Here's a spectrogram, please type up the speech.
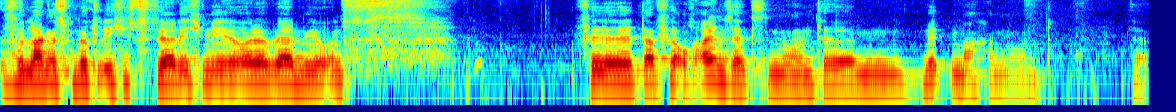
solange es möglich ist, werde ich mir oder werden wir uns für, dafür auch einsetzen und ähm, mitmachen. Und, ja.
